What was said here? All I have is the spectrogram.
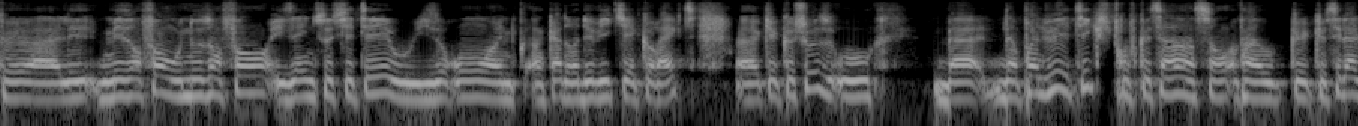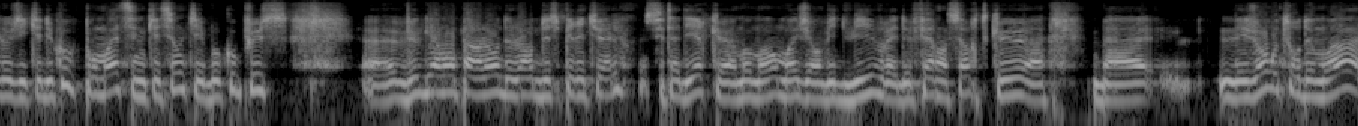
que euh, mes enfants ou nos enfants, ils aient une société où ils auront un cadre de vie qui est correct, euh, quelque chose où bah, d'un point de vue éthique, je trouve que c'est la logique. Et du coup, pour moi, c'est une question qui est beaucoup plus euh, vulgairement parlant de l'ordre du spirituel. C'est-à-dire qu'à un moment, moi, j'ai envie de vivre et de faire en sorte que bah, les gens autour de moi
